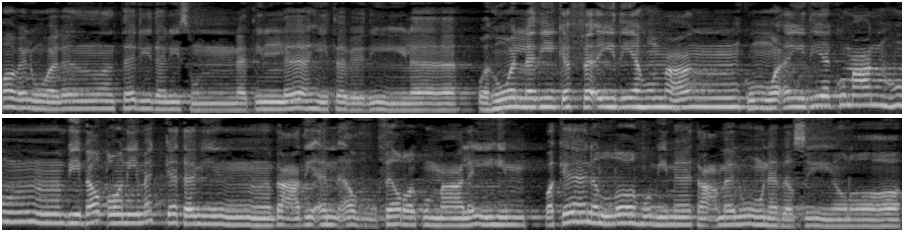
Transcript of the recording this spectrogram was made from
قبل ولن تجد لسنة الله تبديلا. وهو الذي كف أيديهم عنكم وأيديكم عنهم ببطن مكة من بعد أن أظفركم عليهم وكان الله بما تعملون بصيرا.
